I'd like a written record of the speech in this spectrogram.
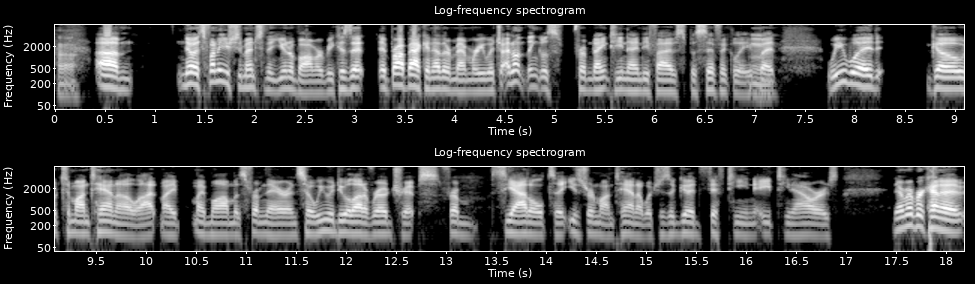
Huh. Um, no, it's funny you should mention the Unabomber because it, it brought back another memory, which I don't think was from 1995 specifically, Mm. but we would go to Montana a lot. My my mom was from there, and so we would do a lot of road trips from Seattle to eastern Montana, which is a good 15, 18 hours. And I remember kind of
